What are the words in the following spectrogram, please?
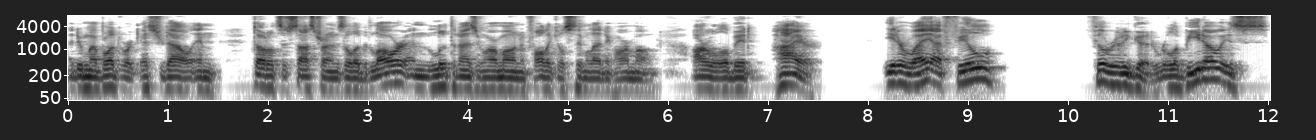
I do my blood work, estradiol and total testosterone is a little bit lower, and luteinizing hormone and follicle stimulating hormone are a little bit higher. Either way, I feel feel really good. Libido is,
